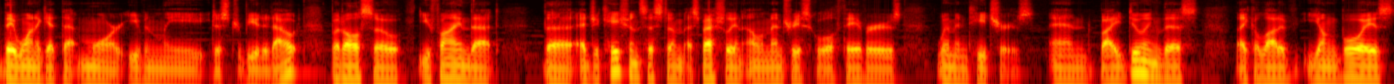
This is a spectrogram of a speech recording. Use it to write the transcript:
they want to get that more evenly distributed out. But also, you find that the education system, especially in elementary school, favors women teachers. And by doing this, like a lot of young boys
